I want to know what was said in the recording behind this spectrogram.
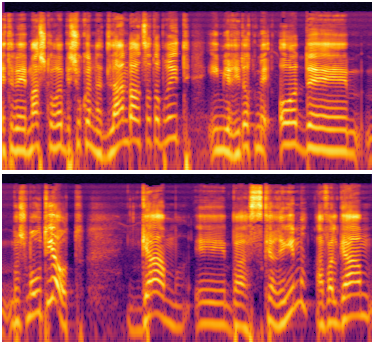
את מה שקורה בשוק הנדל"ן בארצות הברית, עם ירידות מאוד uh, משמעותיות. גם אה, בסקרים, אבל גם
